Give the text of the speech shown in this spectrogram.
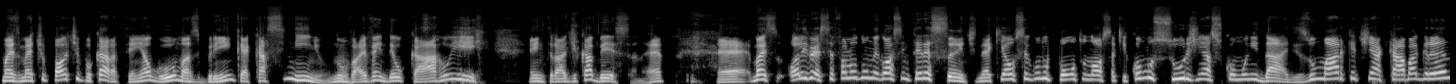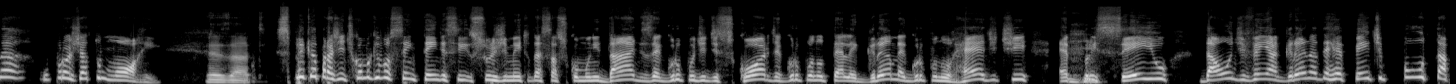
Mas mete o pau, tipo, cara, tem algumas, brinca, é cassininho. Não vai vender o carro e entrar de cabeça, né? É, mas, Oliver, você falou de um negócio interessante, né? Que é o segundo ponto nosso aqui. Como surgem as comunidades? O marketing acaba a grana, o projeto morre. Exato. Explica pra gente como que você entende esse surgimento dessas comunidades? É grupo de Discord, é grupo no Telegram, é grupo no Reddit, é uhum. Da onde vem a grana? De repente, puta,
